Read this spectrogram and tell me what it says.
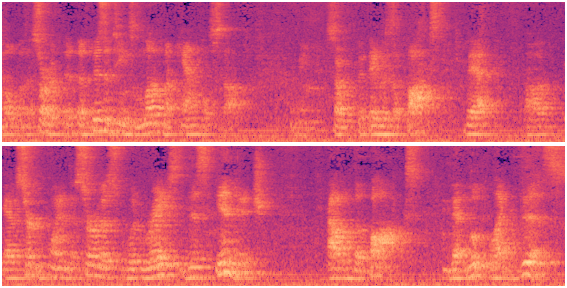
built with a sort of, the, the Byzantines love mechanical stuff. I mean, so that there was a box that uh, at a certain point in the service would raise this image out of the box that looked like this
